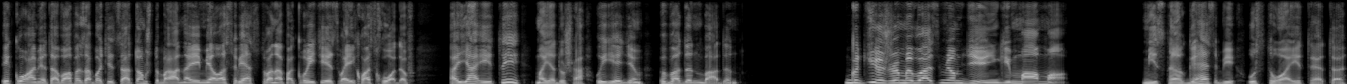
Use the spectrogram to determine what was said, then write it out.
и, кроме того, позаботится о том, чтобы она имела средства на покрытие своих расходов. А я и ты, моя душа, уедем в Баден-Баден». «Где же мы возьмем деньги, мама?» «Мистер Гэсби устроит это.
